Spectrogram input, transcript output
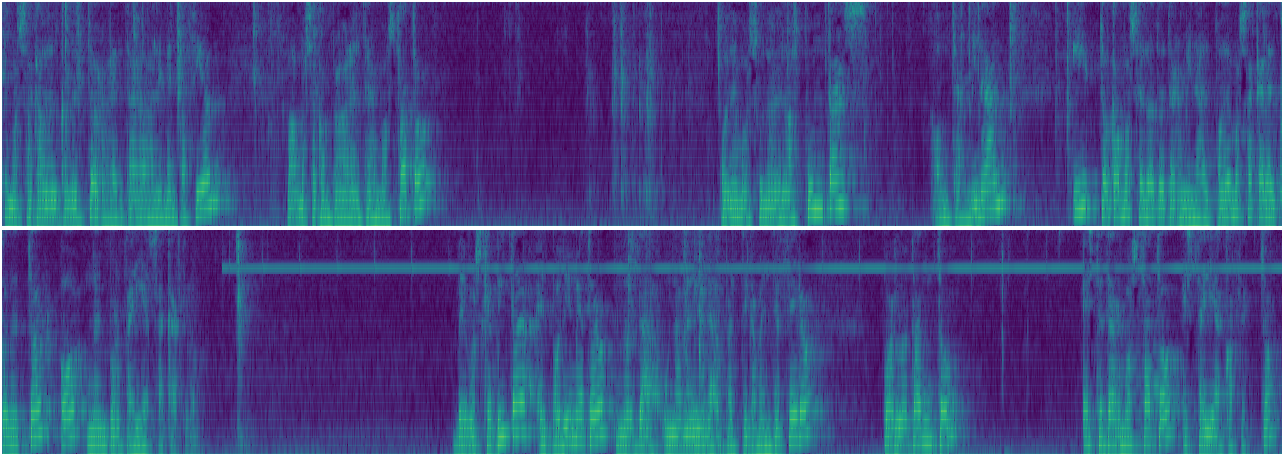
hemos sacado el conector de entrada de alimentación, vamos a comprobar el termostato, ponemos una de las puntas a un terminal y tocamos el otro terminal. Podemos sacar el conector o no importaría sacarlo. Vemos que pita, el polímetro nos da una medida prácticamente cero, por lo tanto, este termostato estaría correcto.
